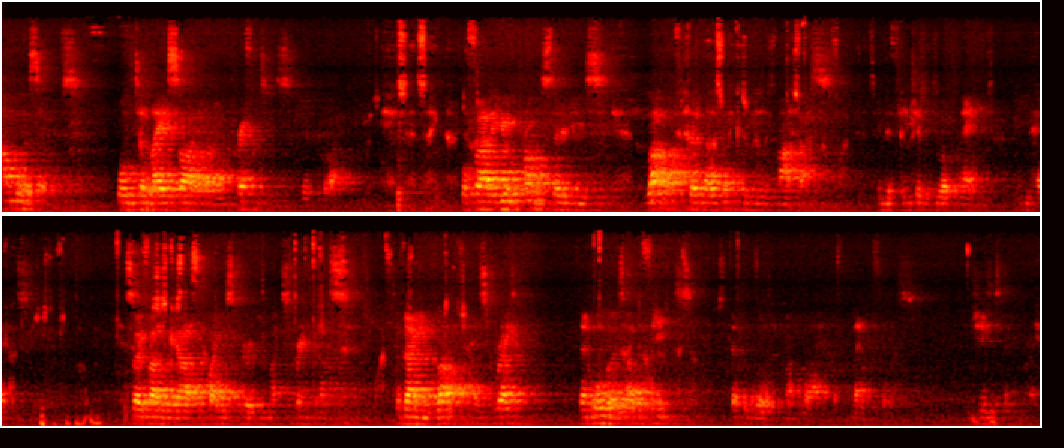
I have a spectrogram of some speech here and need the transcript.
humble ourselves or to lay aside our own preferences for pride. For Father, you have promised that it is love that ultimately will mark us in the future that you have planned, you have us. And so, Father, we ask that by your Spirit you might strengthen us to value love as greater than all those other things that the world might lie lay before us. In Jesus' name we pray.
